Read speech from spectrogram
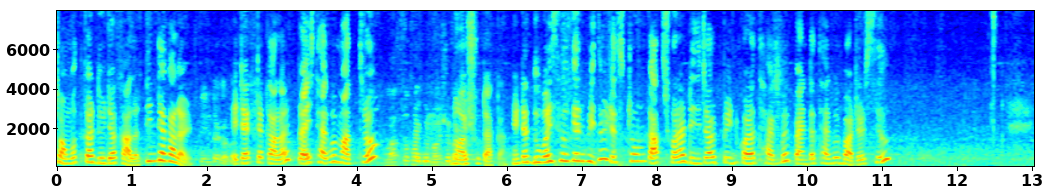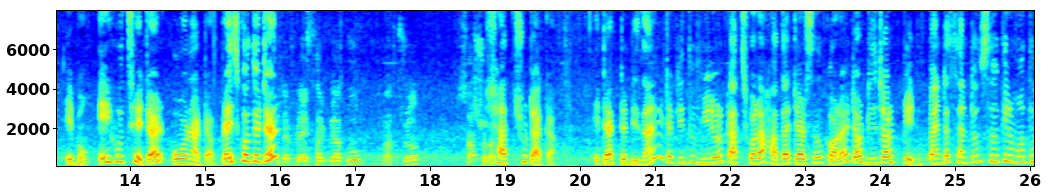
চমৎকার দুইটা কালার তিনটা কালার তিনটা কালার এটা একটা কালার প্রাইস থাকবে মাত্র মাত্র থাকবে নয়শো টাকা। নয়শো টাকা। এটা দুবাই সিল্কের ভিতর। এটা স্টোন কাজ করা ডিজিটাল প্রিন্ট করা থাকবে। প্যান্টটা থাকবে বাটার সিল্ক এবং এই হচ্ছে এটার ওড়নাটা। প্রাইস কত এটার? এটা প্রাইস থাকবে আপু মাত্র সাতশো টাকা। এটা একটা ডিজাইন এটা কিন্তু মিরর কাজ করা হাতায় টার্সেল করা এটাও ডিজিটাল প্রিন্ট প্যান্টটা স্যান্টন সিল্কের মধ্যে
